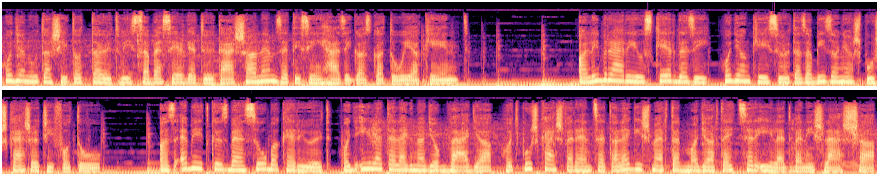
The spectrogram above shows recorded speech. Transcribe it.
hogyan utasította őt vissza beszélgető társa a Nemzeti Színház igazgatójaként. A Librarius kérdezi, hogyan készült az a bizonyos puskás öcsi fotó. Az ebéd közben szóba került, hogy élete legnagyobb vágya, hogy Puskás Ferencet a legismertebb magyart egyszer életben is lássa.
